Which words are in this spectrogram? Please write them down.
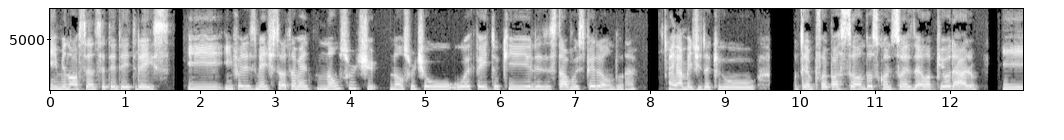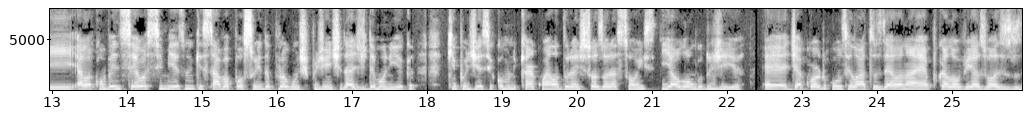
em 1973 e infelizmente o tratamento não surtiu, não surtiu o, o efeito que eles estavam esperando, né? É, à medida que o, o tempo foi passando, as condições dela pioraram. E ela convenceu a si mesma que estava possuída por algum tipo de entidade demoníaca que podia se comunicar com ela durante suas orações e ao longo do dia. É, de acordo com os relatos dela na época, ela ouvia as vozes dos,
